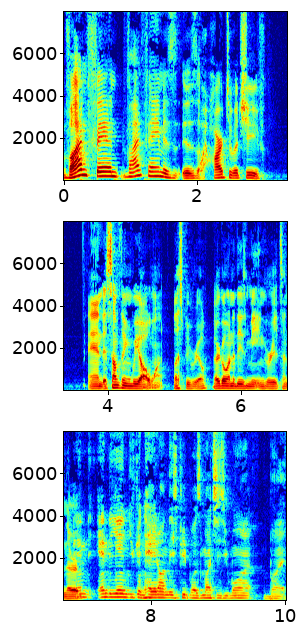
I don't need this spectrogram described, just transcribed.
Vine fan Vine fame is is hard to achieve, and it's something we all want. Let's be real. They're going to these meet and greets, and they're In, in the end, you can hate on these people as much as you want, but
